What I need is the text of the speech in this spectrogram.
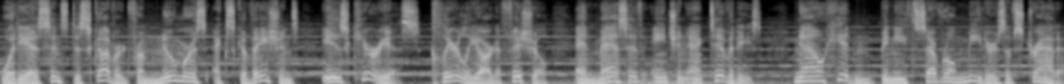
what he has since discovered from numerous excavations is curious, clearly artificial, and massive ancient activities now hidden beneath several meters of strata.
